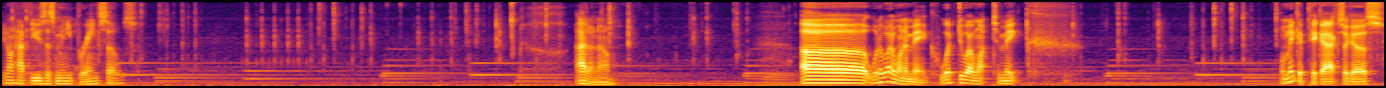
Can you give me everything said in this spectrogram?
you don't have to use as many brain cells. I don't know. Uh, what do I want to make? What do I want to make? We'll make a pickaxe, I guess.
